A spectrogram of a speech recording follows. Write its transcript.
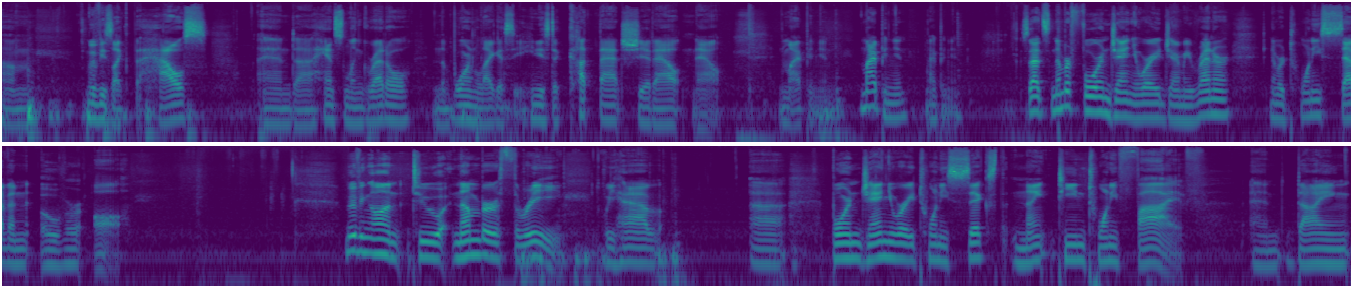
um, movies like The House and uh, Hansel and Gretel and The Bourne Legacy. He needs to cut that shit out now, in my opinion. My opinion. My opinion. So that's number four in January, Jeremy Renner. Number 27 overall. Moving on to number three, we have uh, born January 26th, 1925, and dying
